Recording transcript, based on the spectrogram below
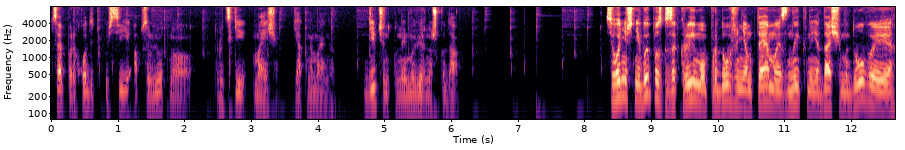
це переходить усі абсолютно людські межі, як на мене. Дівчинку неймовірно шкода. Сьогоднішній випуск закриємо продовженням теми зникнення Даші Медової.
